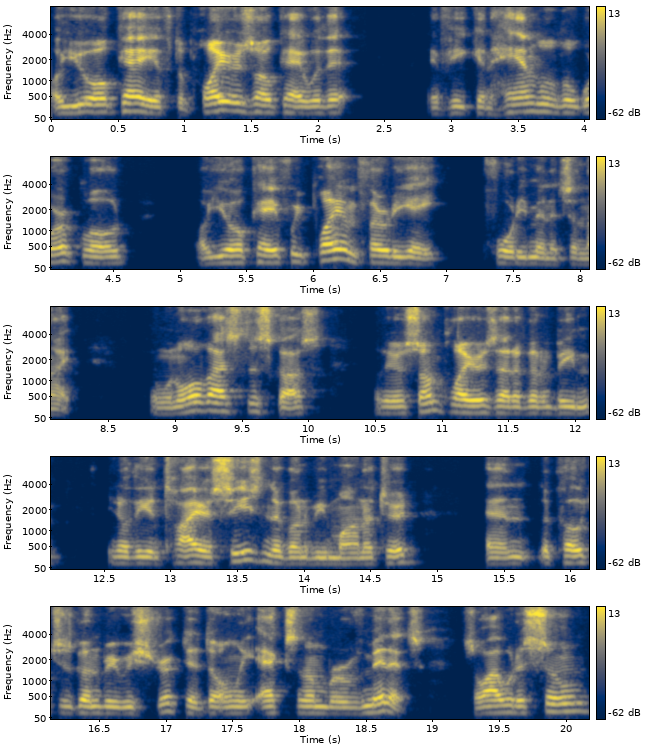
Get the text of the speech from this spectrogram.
are you okay? If the player's okay with it, if he can handle the workload, are you okay if we play him 38, 40 minutes a night? And when all that's discussed, there are some players that are going to be, you know, the entire season they're going to be monitored, and the coach is going to be restricted to only X number of minutes. So I would assume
